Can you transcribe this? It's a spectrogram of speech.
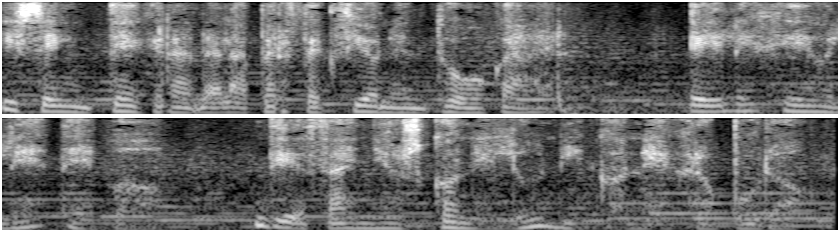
y se integran a la perfección en tu hogar. LG OLED Evo. 10 años con el único negro puro.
